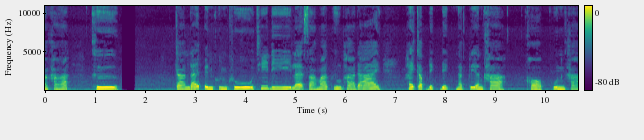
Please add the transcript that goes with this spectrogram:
นะคะ คือการได้เป็นคุณครูที่ดีและสามารถพึ่งพาได้ ให้กับเด็กๆนักเรียนค่ะ ขอบคุณค่ะ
